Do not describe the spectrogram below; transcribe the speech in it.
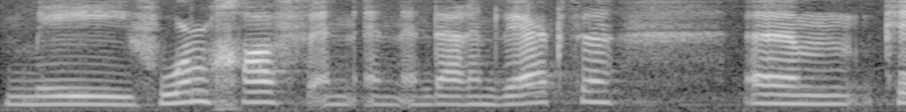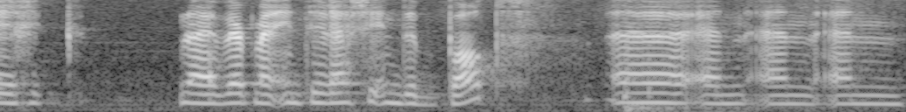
mee vorm gaf en, en, en daarin werkte, um, kreeg ik, nou, werd mijn interesse in debat uh, en, en, en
